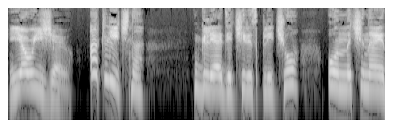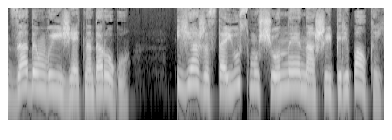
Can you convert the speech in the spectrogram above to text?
Я уезжаю. Отлично. Глядя через плечо, он начинает задом выезжать на дорогу. Я же стою смущенная нашей перепалкой.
